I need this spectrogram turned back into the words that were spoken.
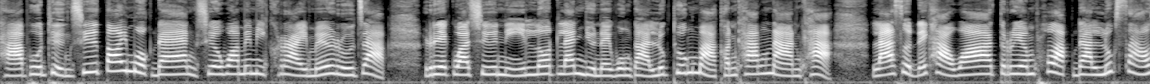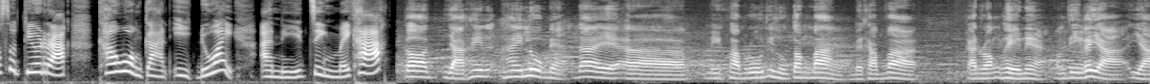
ถ้าพูดถึงชื่อต้อยหมวกแดง เชื่อว่าไม่มีใครไม่รู้จัก เรียกว่าชื่อนี้โลดแล่นอยู่ในวงการลูกทุ่งมาค่อนข้างนานค่ะ ล่าสุดได้ข่าวว่าเตรียมผลักดันลูกสาวสุดที่รัก เข้าวงการอีกด้วย อันนี้จริงไหมคะ ก็อยากให้ให้ลูกเนี่ยได้มีความรู้ที่ถูกต้องบ้างนะครับว่าการร้องเพลงเนี่ยบางทีก็อย่าอย่า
